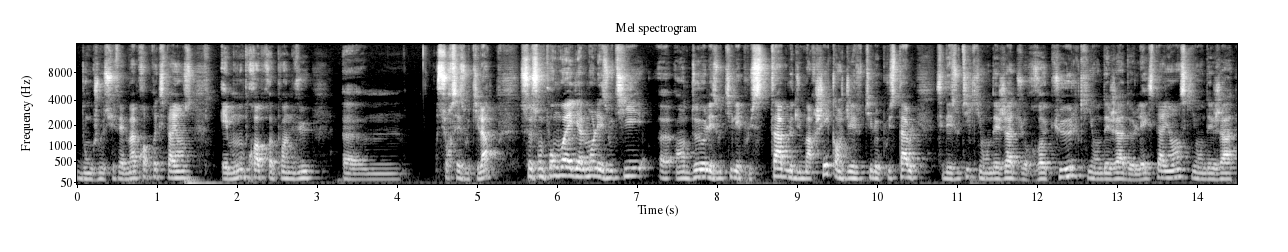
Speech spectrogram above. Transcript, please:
Donc je me suis fait ma propre expérience et mon propre point de vue euh, sur ces outils-là. Ce sont pour moi également les outils euh, en deux, les outils les plus stables du marché. Quand je dis les outils les plus stables, c'est des outils qui ont déjà du recul, qui ont déjà de l'expérience, qui ont déjà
